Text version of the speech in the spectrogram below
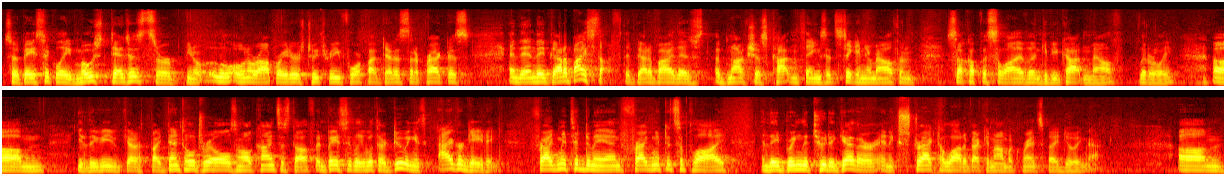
So basically, most dentists are you know little owner operators, two, three, four, five dentists in a practice, and then they've got to buy stuff. They've got to buy those obnoxious cotton things that stick in your mouth and suck up the saliva and give you cotton mouth, literally. Um, you know, you've got to buy dental drills and all kinds of stuff. And basically, what they're doing is aggregating fragmented demand, fragmented supply, and they bring the two together and extract a lot of economic rents by doing that. Um,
